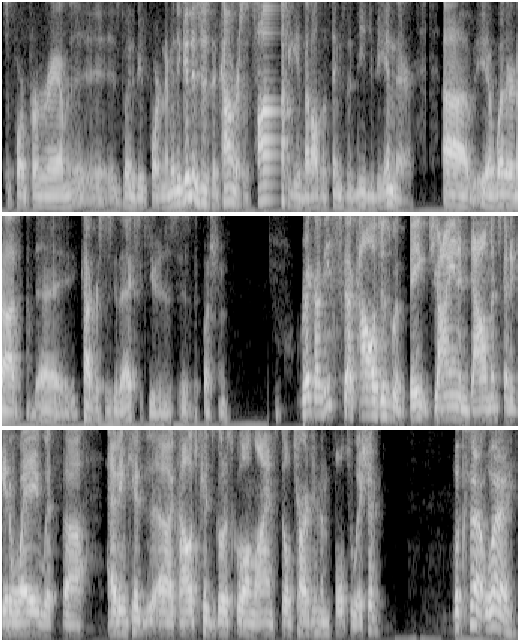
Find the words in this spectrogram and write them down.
support program is going to be important. I mean, the good news is that Congress is talking about all the things that need to be in there. Uh, you know, whether or not Congress is going to execute is, is the question. Rick, are these uh, colleges with big, giant endowments going to get away with uh, having kids, uh, college kids, go to school online, still charging them full tuition? Looks that way.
